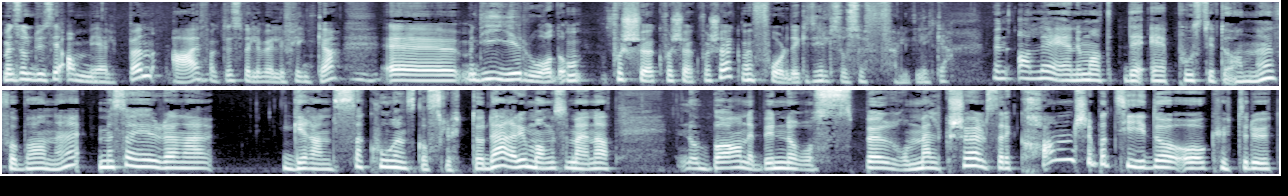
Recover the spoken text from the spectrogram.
Men som du sier, Ammehjelpen er faktisk veldig veldig flinke. Eh, men de gir råd om forsøk, forsøk, forsøk. Men får du det ikke til, så selvfølgelig ikke. Men alle er enige om at det er positivt å amme for barnet. Men så er jo den der grensa hvor en skal slutte. Og der er det jo mange som mener at når barnet begynner å spørre om melk sjøl, så er det kanskje på tide å, kutte det ut.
